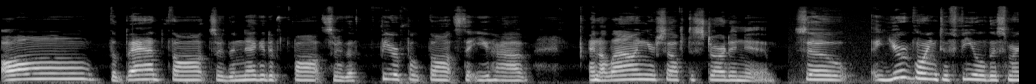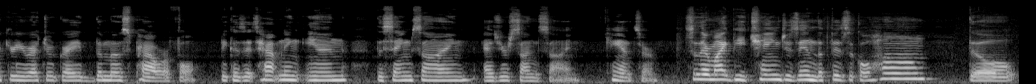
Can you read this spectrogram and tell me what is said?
all the bad thoughts or the negative thoughts or the fearful thoughts that you have and allowing yourself to start anew. So you're going to feel this Mercury retrograde the most powerful because it's happening in the same sign as your sun sign, Cancer. So there might be changes in the physical home. There'll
